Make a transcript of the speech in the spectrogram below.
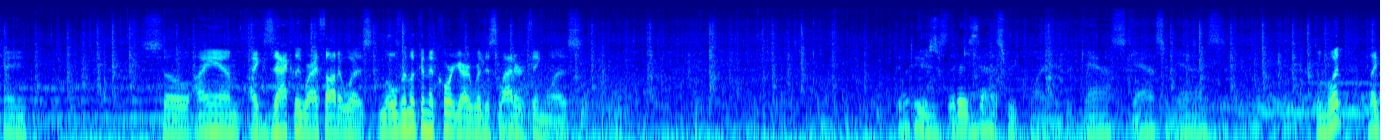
Okay. So I am exactly where I thought it was, overlooking the courtyard where this ladder thing was. What deuce, is what the is that? gas required? Or gas, gas, or gas? And what, like,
